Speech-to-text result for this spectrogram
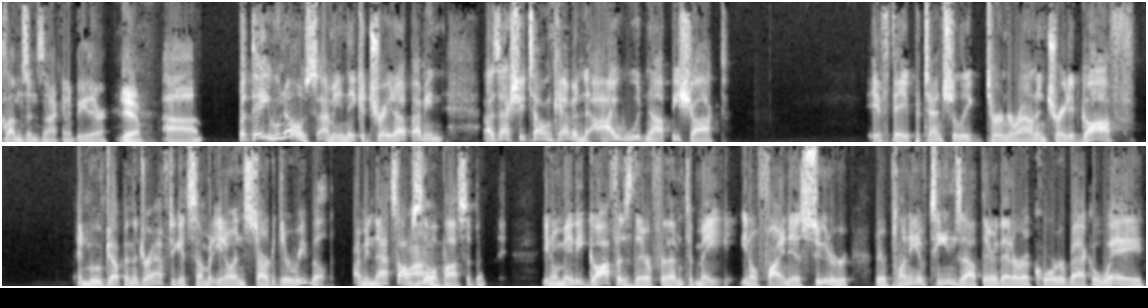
Clemson's not going to be there. Yeah. Um, but they, who knows? I mean, they could trade up. I mean, I was actually telling Kevin, I would not be shocked if they potentially turned around and traded Goff and moved up in the draft to get somebody, you know, and started their rebuild. I mean, that's also Wow. a possibility. You know, maybe Goff is there for them to make, you know, find a suitor. There are plenty of teams out there that are a quarterback away.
